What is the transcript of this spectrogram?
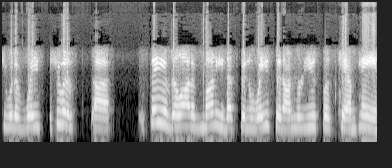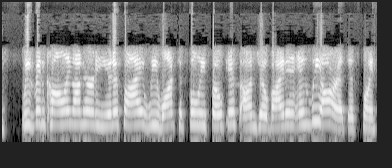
She would have waste. She would have uh, saved a lot of money that's been wasted on her useless campaign. We've been calling on her to unify. We want to fully focus on Joe Biden, and we are at this point.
